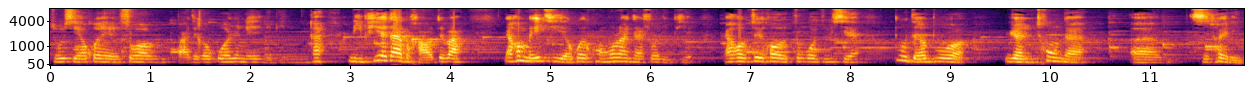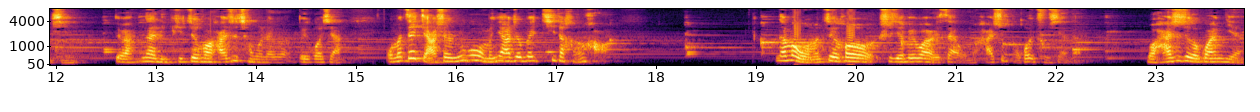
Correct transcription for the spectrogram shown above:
足协会说把这个锅扔给里皮，你看里皮也带不好，对吧？然后媒体也会狂轰乱炸说里皮，然后最后中国足协不得不忍痛的呃辞退里皮，对吧？那里皮最后还是成为了个背锅侠。我们再假设，如果我们亚洲杯踢得很好，那么我们最后世界杯外围赛我们还是不会出现的。我还是这个观点，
